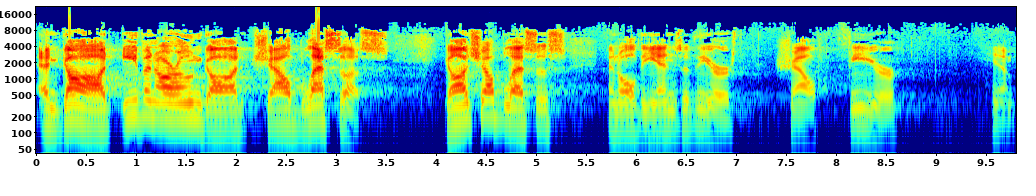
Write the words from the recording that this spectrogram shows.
and God, even our own God, shall bless us. God shall bless us, and all the ends of the earth shall fear him.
